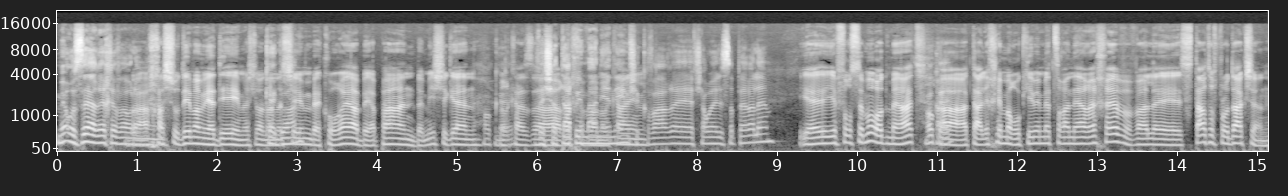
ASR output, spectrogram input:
מעוזי הרכב העולמיים. החשודים המיידיים, יש לנו כגון? אנשים בקוריאה, ביפן, במישיגן, אוקיי. מרכז הרכב האמריקאים. ושת"פים מעניינים שכבר uh, אפשר אולי לספר עליהם? יפורסמו עוד מעט. Okay. אוקיי. התהליכים ארוכים עם יצרני הרכב, אבל start of production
